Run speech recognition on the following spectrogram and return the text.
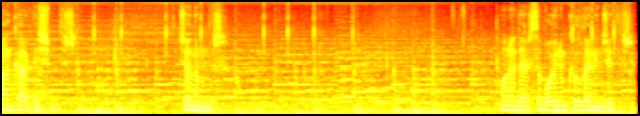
Kan kardeşimdir. Canımdır. O ne derse boynum kıldan incedir.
